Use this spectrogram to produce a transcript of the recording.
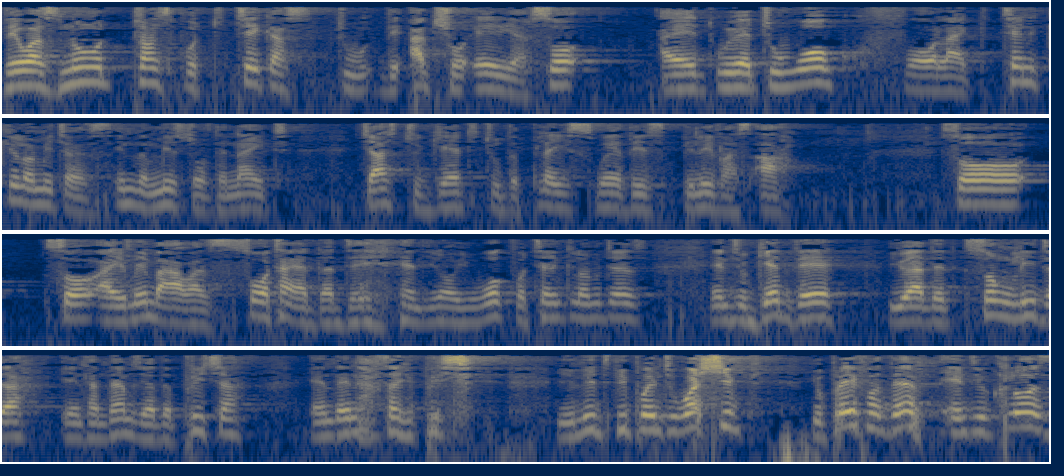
there was no transport to take us to the actual area. So, had, we had to walk for like 10 kilometers in the midst of the night just to get to the place where these believers are. So, so I remember I was so tired that day, and you know, you walk for 10 kilometers, and you get there, you are the song leader, and sometimes you are the preacher, and then after you preach, you lead people into worship, you pray for them, and you close,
